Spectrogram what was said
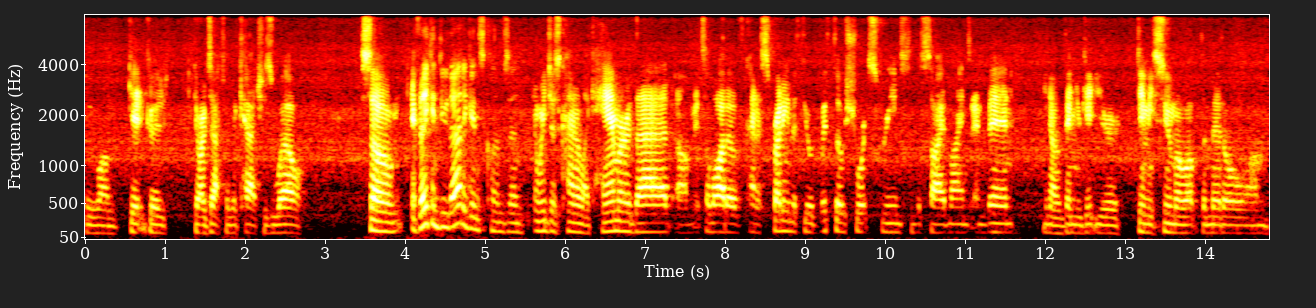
to um, get good yards after the catch as well. So if they can do that against Clemson, and we just kind of like hammer that, um, it's a lot of kind of spreading the field with those short screens to the sidelines, and then you know then you get your Demi Sumo up the middle, um,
